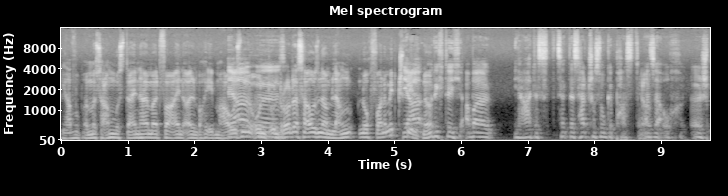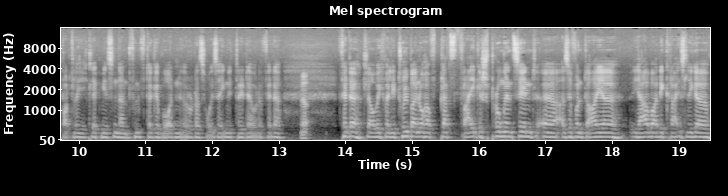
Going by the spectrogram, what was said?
Ja, wobei man sagen muss, dein Heimatverein Allenbach-Ebenhausen ja, und, äh, und Roddershausen haben lang noch vorne mitgespielt. Ja, ne? richtig, aber ja, das, das hat schon so gepasst. Ja. Also auch äh, sportlich, ich glaube, wir sind dann Fünfter geworden, Roddershäuser irgendwie Dritter oder Vierter. Ja. Vetter, glaube ich, weil die Tulpa noch auf Platz 3 gesprungen sind. Äh, also von daher, ja, war die Kreisliga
